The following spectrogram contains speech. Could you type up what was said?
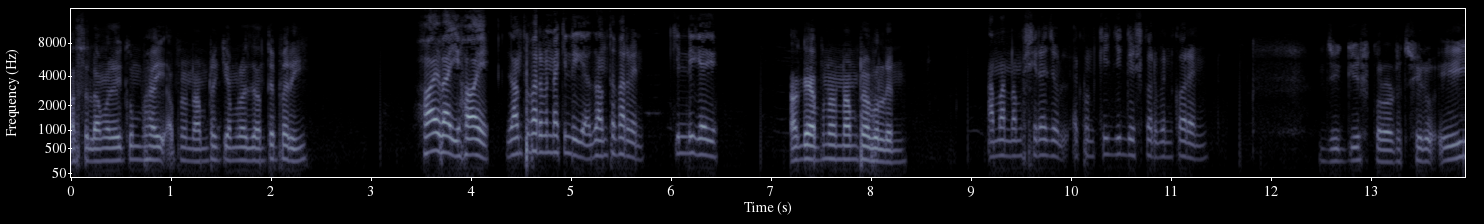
আসসালামু আলাইকুম ভাই, আপনার নামটা কি আমরা জানতে পারি হয় ভাই হয় জানতে পারবেন না কিন্দিগা জানতে পারবেন আগে আপনার নামটা বলেন। আমার নাম সিরাজুল এখন কি জিজ্ঞেস করবেন করেন? জিজ্ঞেস করার ছিল এই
